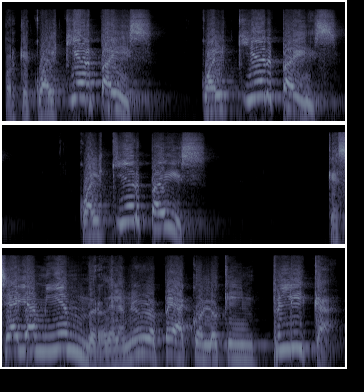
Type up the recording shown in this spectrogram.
Porque cualquier país, cualquier país, cualquier país que sea ya miembro de la Unión Europea con lo que implica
